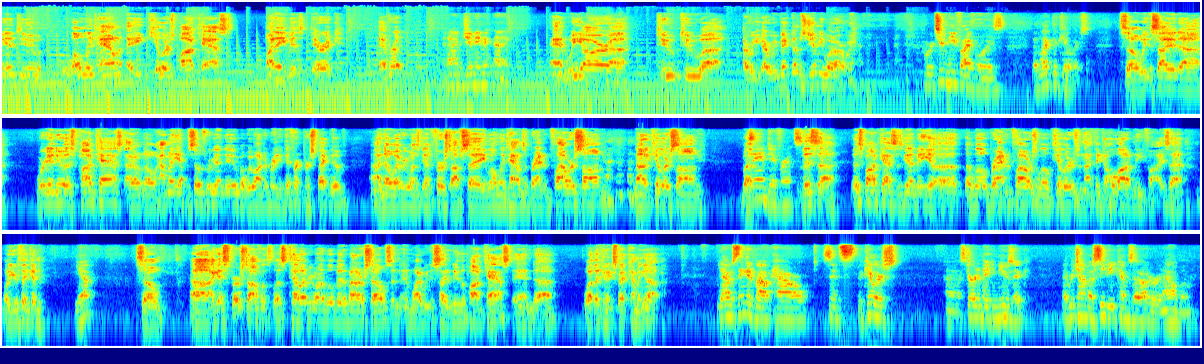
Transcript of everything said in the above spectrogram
Welcome into Lonely Town, a Killers podcast. My name is Derek Everett, And I'm Jimmy McKnight. and we are uh, two two. Uh, are we are we victims, Jimmy? What are we? We're two Nephi boys that like the killers. So we decided uh, we're going to do this podcast. I don't know how many episodes we're going to do, but we wanted to bring a different perspective. I know everyone's going to first off say "Lonely Town's a Brandon Flowers song, not a Killer song," but Same difference. this uh, this podcast is going to be a, a little Brandon Flowers, a little Killers, and I think a whole lot of Nephi. Is that what you're thinking? Yep. So, uh, I guess first off, let's let's tell everyone a little bit about ourselves and, and why we decided to do the podcast and uh, what they can expect coming up. Yeah, I was thinking about how since the killers uh, started making music, every time a CD comes out or an album,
